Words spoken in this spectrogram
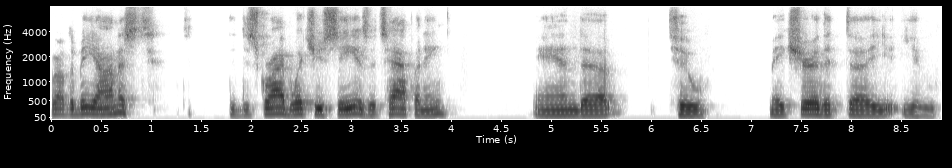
Well, to be honest, to describe what you see as it's happening and uh, to make sure that uh, you, you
